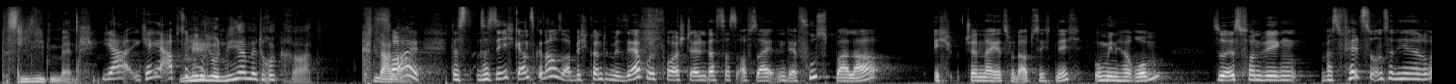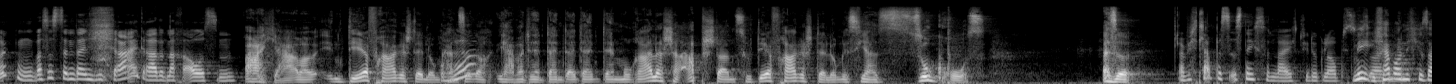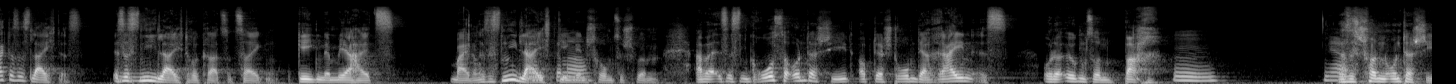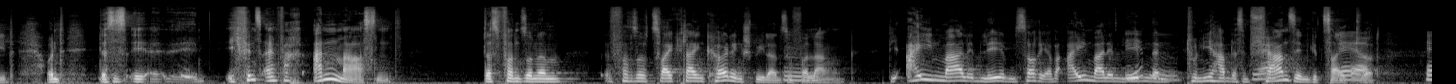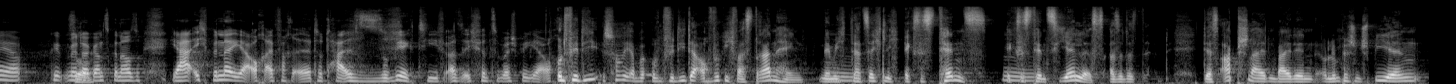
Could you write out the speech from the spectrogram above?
Das lieben Menschen. Ja, ja, ja, absolut. Millionär mit Rückgrat. Knaller. Voll. Das, das sehe ich ganz genauso. Aber ich könnte mir sehr wohl vorstellen, dass das auf Seiten der Fußballer, ich gender jetzt mit Absicht nicht, um ihn herum, so ist von wegen, was fällst du uns denn hier in den Rücken? Was ist denn dein Signal gerade nach außen? Ah ja, aber in der Fragestellung kannst Oder? du doch. Ja, aber dein, dein, dein, dein moralischer Abstand zu der Fragestellung ist ja so groß. Also, Aber ich glaube, es ist nicht so leicht, wie du glaubst. Nee, ich habe auch nicht gesagt, dass es leicht ist. Es ist nie leicht, Rückgrat zu zeigen gegen eine Mehrheitsmeinung. Es ist nie leicht, genau. gegen den Strom zu schwimmen. Aber es ist ein großer Unterschied, ob der Strom der Rhein ist oder irgend so ein Bach. Ja. Das ist schon ein Unterschied. Und das ist, äh, äh, ich finde es einfach anmaßend, das von so einem, von so zwei kleinen Curling-Spielern Mhm. zu verlangen. Die einmal im Leben, sorry, aber einmal im Leben Eben. ein Turnier haben, das im Fernsehen gezeigt ja, ja. wird. Ja, ja. Geht mir So. da ganz genauso. Ja, ich bin da ja auch einfach äh, total subjektiv. Also ich finde zum Beispiel ja auch. Und für die, sorry, aber und für die da auch wirklich was dranhängt, nämlich tatsächlich Existenz, Existenzielles. Also das, das Abschneiden bei den Olympischen Spielen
